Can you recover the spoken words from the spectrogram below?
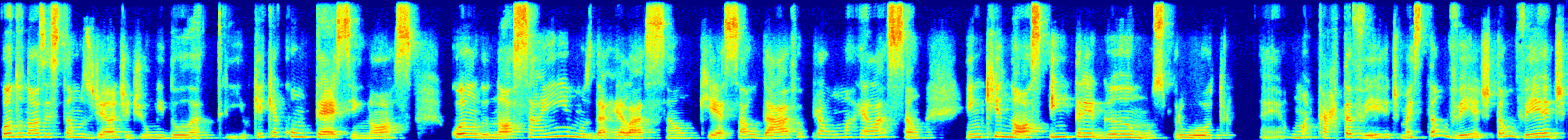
quando nós estamos diante de uma idolatria? O que, que acontece em nós quando nós saímos da relação que é saudável para uma relação em que nós entregamos para o outro é, uma carta verde, mas tão verde, tão verde,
